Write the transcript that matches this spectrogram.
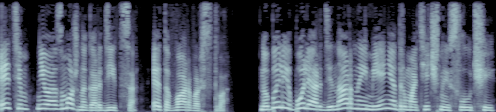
Этим невозможно гордиться, это варварство. Но были и более ординарные, менее драматичные случаи.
